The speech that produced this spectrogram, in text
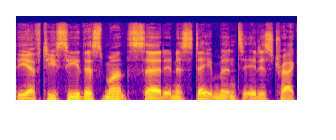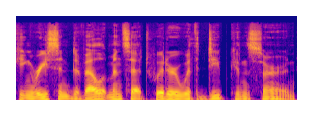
The FTC this month said in a statement it is tracking recent developments at Twitter with deep concern,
